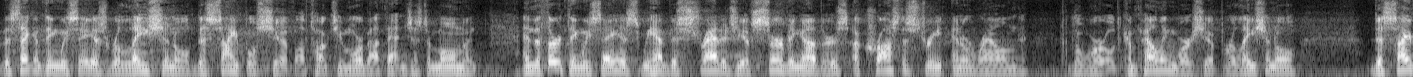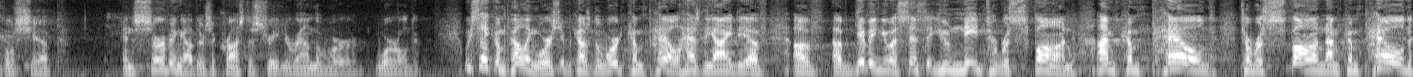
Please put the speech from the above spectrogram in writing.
The second thing we say is relational discipleship. I'll talk to you more about that in just a moment. And the third thing we say is we have this strategy of serving others across the street and around the world. Compelling worship, relational discipleship, and serving others across the street and around the wor- world. We say compelling worship because the word compel has the idea of, of, of giving you a sense that you need to respond. I'm compelled to respond. I'm compelled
